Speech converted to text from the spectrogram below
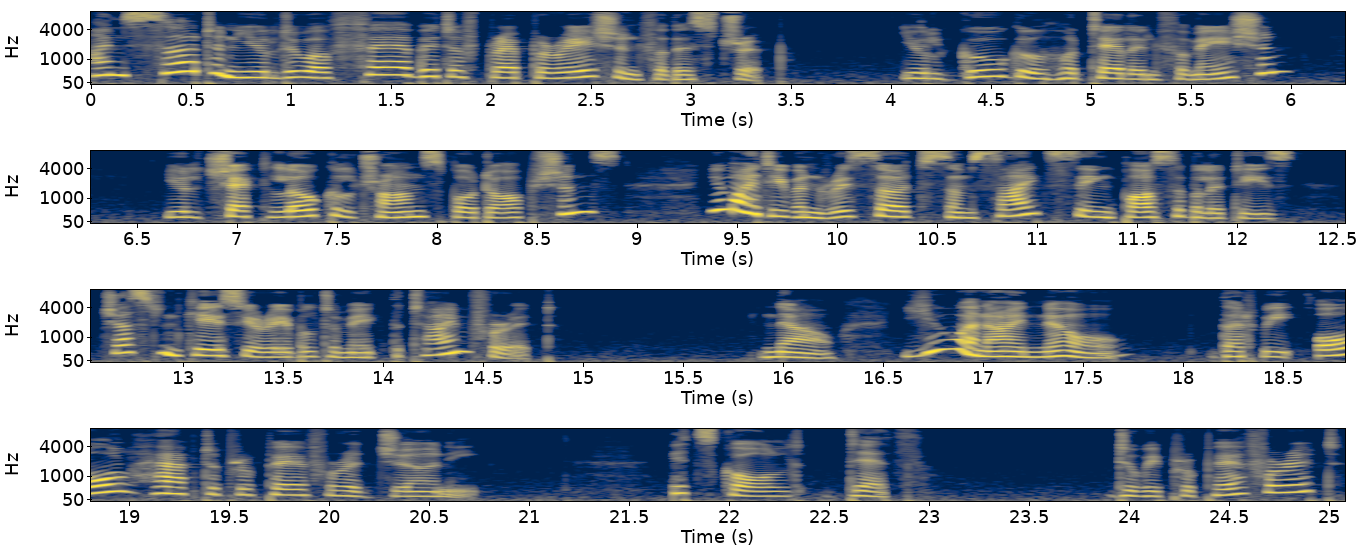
I'm certain you'll do a fair bit of preparation for this trip. You'll Google hotel information. You'll check local transport options. You might even research some sightseeing possibilities just in case you're able to make the time for it. Now, you and I know that we all have to prepare for a journey. It's called death. Do we prepare for it?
